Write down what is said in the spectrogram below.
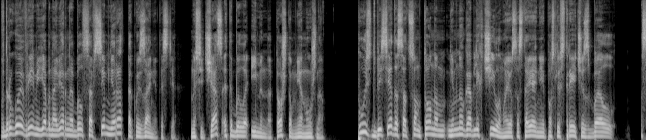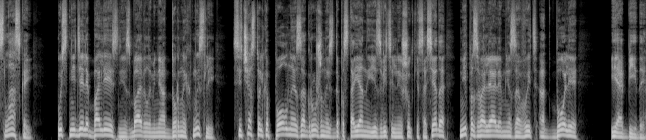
в другое время я бы, наверное, был совсем не рад такой занятости, но сейчас это было именно то, что мне нужно. Пусть беседа с отцом Тоном немного облегчила мое состояние после встречи с Белл... с Лаской, пусть неделя болезни избавила меня от дурных мыслей — Сейчас только полная загруженность да постоянные язвительные шутки соседа не позволяли мне завыть от боли и обиды.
